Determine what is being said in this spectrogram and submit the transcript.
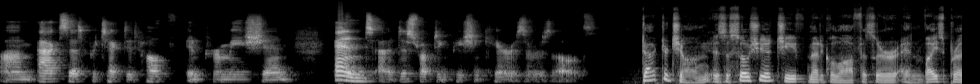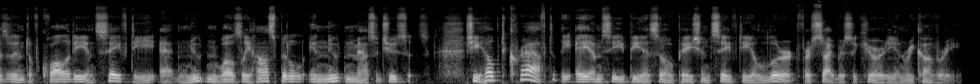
um, access protected health information and uh, disrupting patient care as a result. Dr. Chung is Associate Chief Medical Officer and Vice President of Quality and Safety at Newton Wellesley Hospital in Newton, Massachusetts. She helped craft the AMC PSO Patient Safety Alert for cybersecurity and recovery.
